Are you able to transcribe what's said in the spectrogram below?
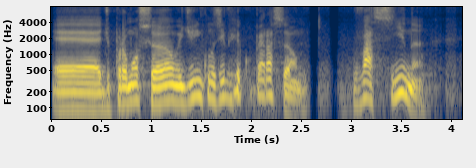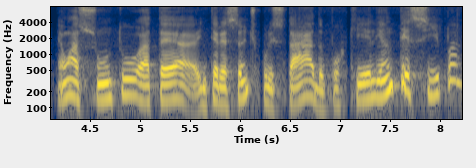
é, de promoção e de, inclusive, recuperação. Vacina é um assunto até interessante para o Estado, porque ele antecipa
